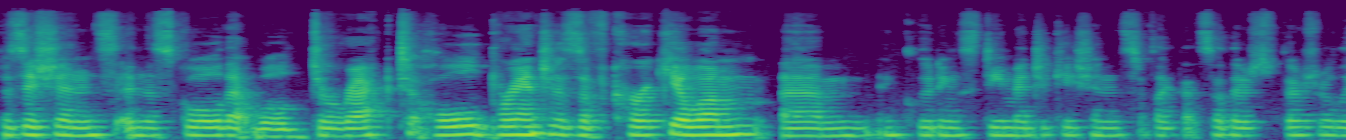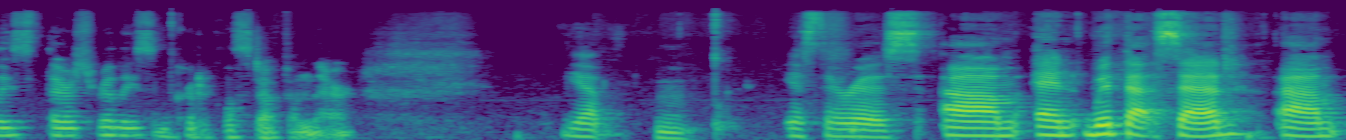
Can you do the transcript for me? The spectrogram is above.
positions in the school that will direct whole branches of curriculum, um, including STEAM education and stuff like that. So there's there's really there's really some critical stuff in there. Yep. Hmm. Yes, there is. Um, and with that said, um,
